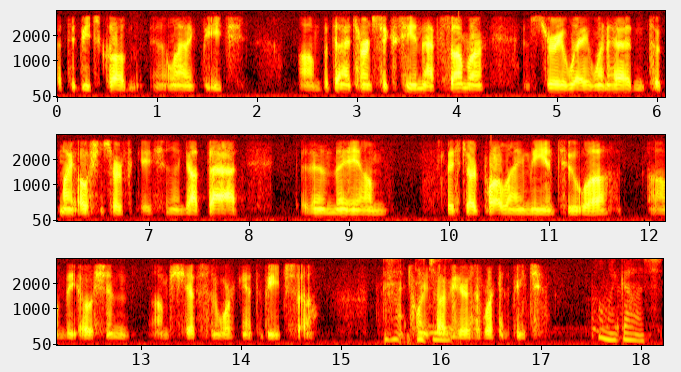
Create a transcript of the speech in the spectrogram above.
at the beach club in Atlantic Beach. Um, but then I turned 16 that summer and straight away went ahead and took my ocean certification and got that. And then they um, they started parlaying me into uh, um, the ocean um, shifts and working at the beach. So Did 25 you, years of working at the beach. oh my gosh.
